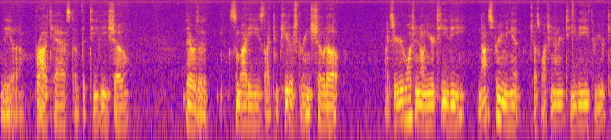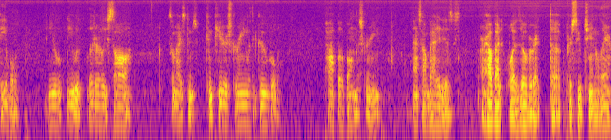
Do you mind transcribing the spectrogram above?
the uh, broadcast of the TV show, there was a somebody's like computer screen showed up. Like so, you're watching it on your TV, not streaming it, just watching it on your TV through your cable, and you you literally saw somebody's com computer screen with Google pop up on the screen. That's how bad it is, or how bad it was over at the Pursuit channel there.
